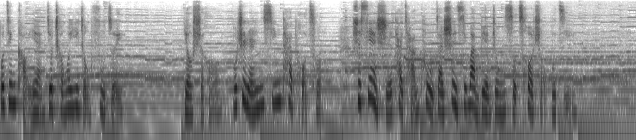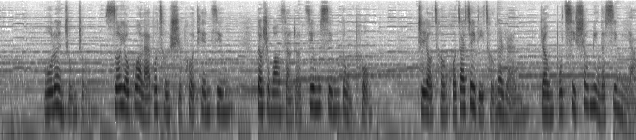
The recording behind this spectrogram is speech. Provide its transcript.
不经考验就成为一种负罪。有时候不是人心太叵测，是现实太残酷，在瞬息万变中所措手不及。无论种种，所有过来不曾识破天惊，都是妄想着惊心动魄。只有曾活在最底层的人，仍不弃生命的信仰，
